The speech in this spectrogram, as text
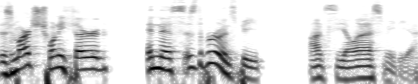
is March 23rd, and this is the Bruins Beat on CLNS Media.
